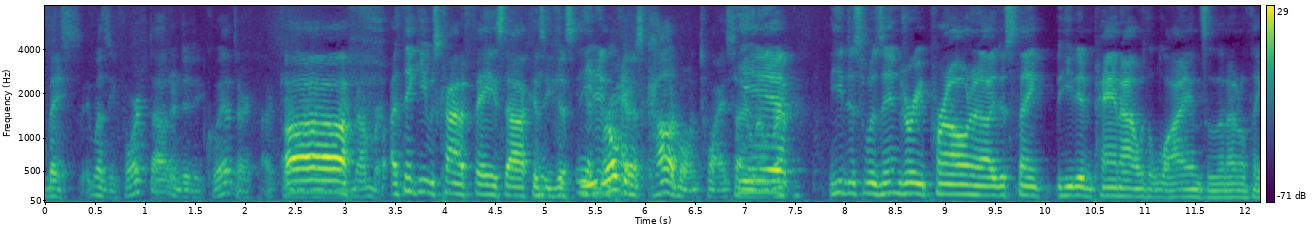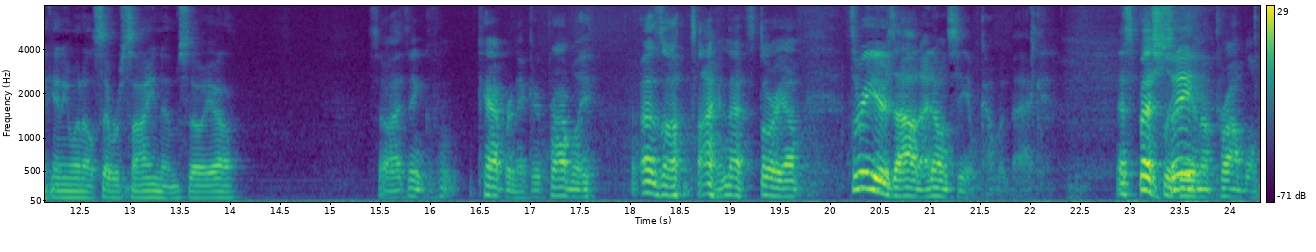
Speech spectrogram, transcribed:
bas- was he forced out or did he quit or I can't Uh, remember. I think he was kind of phased out because he just He, he, had didn't broken pa- his collarbone twice. I Yeah, remember. he just was injury prone, and I just think he didn't pan out with the Lions, and then I don't think anyone else ever signed him. So yeah, So I think Kaepernick it probably as I'm tying that story up. Three years out, I don't see him coming back, especially See? being a problem.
